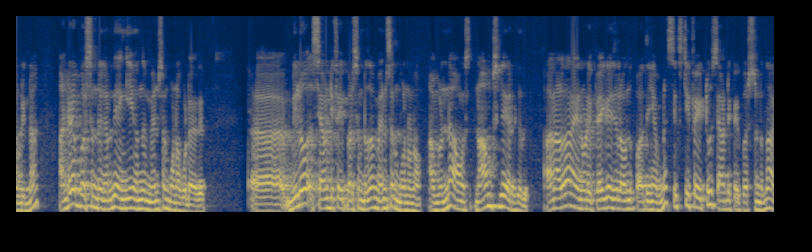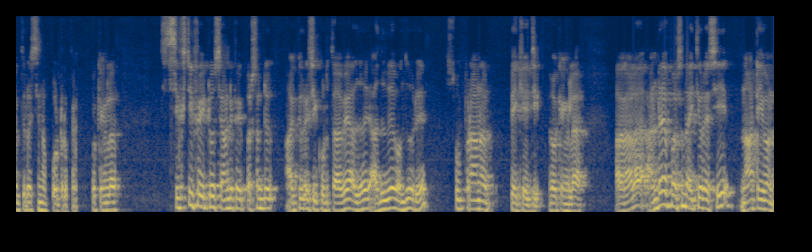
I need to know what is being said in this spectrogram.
அப்படின்னா ஹண்ட்ரட் பர்சன்ட்டுங்கிறது எங்கேயும் வந்து மென்ஷன் பண்ணக்கூடாது. பிலோ செவன்டி ஃபைவ் பர்சன்ட் தான் மென்ஷன் பண்ணணும் அப்படின்னு அவங்க நாம்ஸ்லேயே இருக்குது. அதனால தான் நான் என்னுடைய பேக்கேஜில் வந்து பார்த்தீங்க அப்படின்னா sixty five to seventy five percent தான் அக்யூரஸி நான் போட்டிருப்பேன் ஓகேங்களா sixty five to seventy five percent accuracy கொடுத்தாவே அது அதுவே வந்து ஒரு சூப்பரான பேக்கேஜ் ஓகேங்களா அதனால் hundred percent accuracy not even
